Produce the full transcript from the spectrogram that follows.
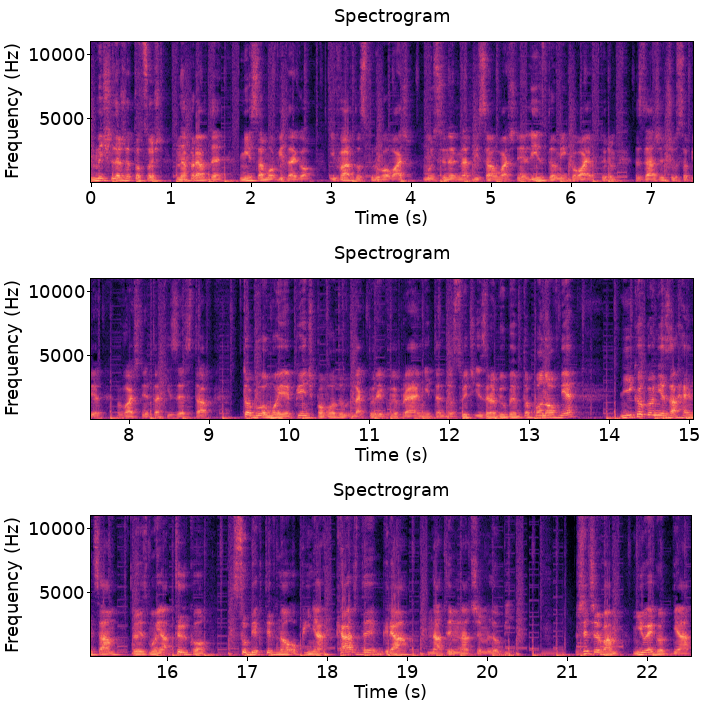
Myślę, że to coś naprawdę niesamowitego i warto spróbować. Mój synek napisał właśnie list do Mikołaja, w którym zażyczył sobie właśnie taki zestaw. To było moje 5 powodów, dla których wybrałem Nintendo Switch i zrobiłbym to ponownie. Nikogo nie zachęcam, to jest moja tylko subiektywna opinia. Każdy gra na tym, na czym lubi. Życzę Wam miłego dnia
